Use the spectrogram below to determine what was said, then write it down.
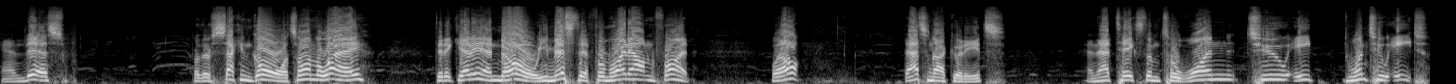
And this for their second goal. It's on the way. Did it get in? No, he missed it from right out in front. Well, that's not good eats. And that takes them to 1 2 8 1 2 8.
